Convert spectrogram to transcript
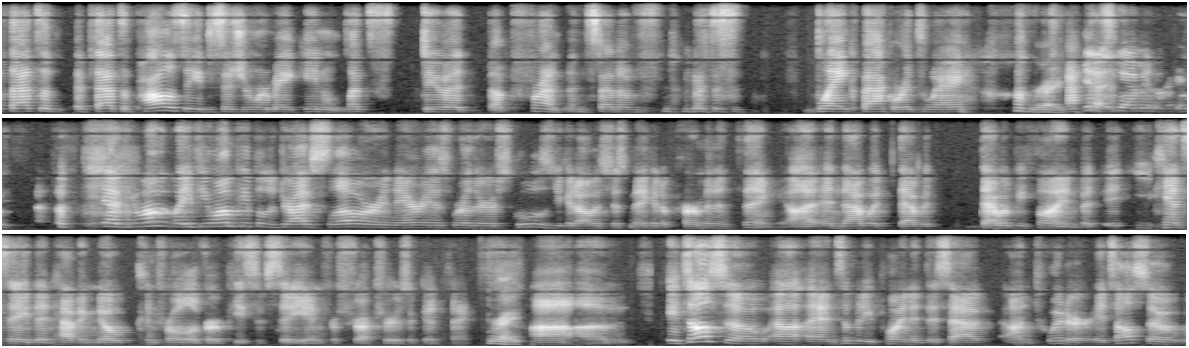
if that's a if that's a policy decision we're making, let's do it up front instead of this blank backwards way. Right. yeah, yeah, I mean yeah, if you want if you want people to drive slower in areas where there are schools, you could always just make it a permanent thing, uh, and that would that would that would be fine. But it, you can't say that having no control over a piece of city infrastructure is a good thing. Right. Um, it's also, uh, and somebody pointed this out on Twitter. It's also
